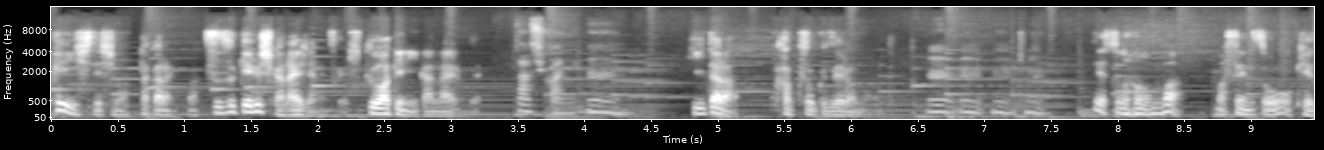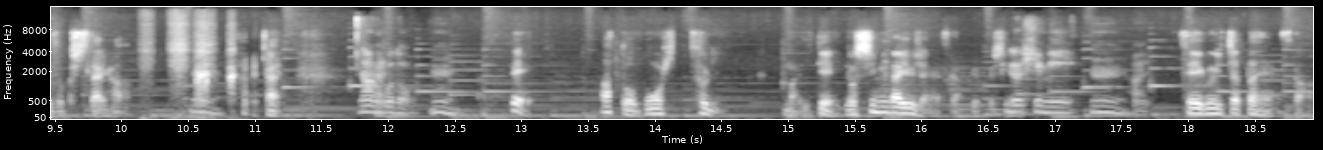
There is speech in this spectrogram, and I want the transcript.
ペイしてしまったから、まあ、続けるしかないじゃないですか。引くわけにいかないので。確かに。うん。引いたら獲得ゼロなので。うんうんうんうん。で、そのまま、まあ、戦争を継続したい派。はいなるほど。あともう一人、まあ、いて、吉見がいるじゃないですか。吉うん。見よしみ。うん。西軍行っちゃったじゃないですか。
